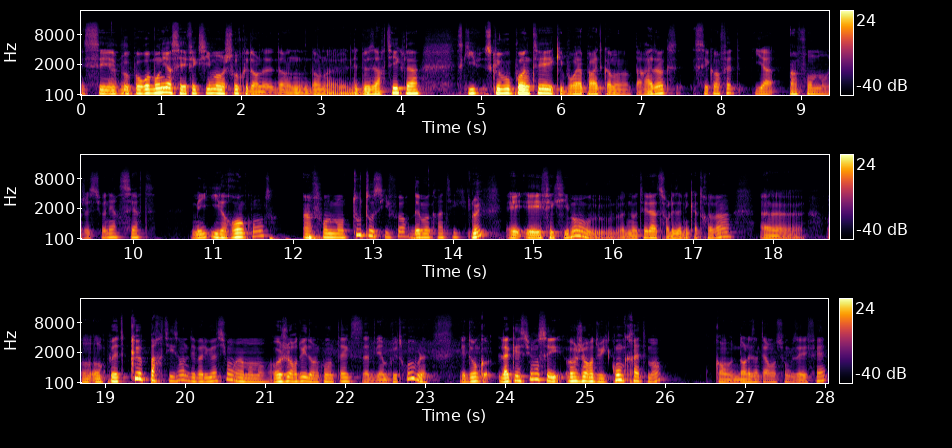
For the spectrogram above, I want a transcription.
c'est pour, rebondir, c'est effectivement, je trouve que dans, dans, les deux articles, là, ce, qui, ce que vous pointez et qui pourrait apparaître comme un paradoxe, c'est qu'en fait, il y a un fondement gestionnaire, certes, mais il rencontre un fondement tout aussi fort démocratique. Oui. Et, effectivement, vous, le notez là sur les années 80, euh, on, on, peut être que partisan de l'évaluation à un moment. Aujourd'hui, dans le contexte, ça devient plus trouble. Et donc, la question, c'est aujourd'hui, concrètement, quand, dans les interventions que vous avez faites,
